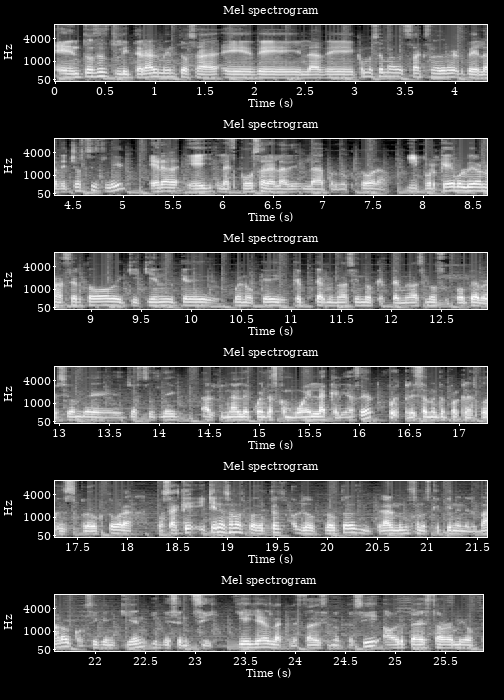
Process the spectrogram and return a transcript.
Entonces, literalmente, o sea, eh, de la de, ¿cómo se llama? Zack Snyder, de la de Justice League, era ella, la esposa, era la, la productora. ¿Y por qué volvieron a hacer todo? Y que quién, que, bueno, que, terminó haciendo, que terminó haciendo su propia versión de Justice League, al final de cuentas, como él la quería hacer, pues precisamente porque la esposa es productora. O sea, que, ¿y quiénes son los productores? Los productores literalmente son los que tienen el varo, consiguen quién y dicen sí. Y ella es la que le está diciendo que sí. Ahorita está Army of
